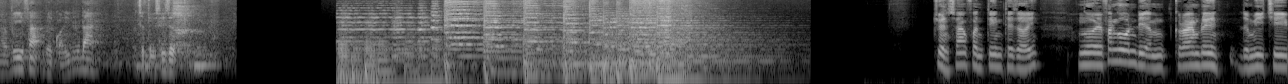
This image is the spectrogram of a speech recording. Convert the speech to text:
là vi phạm về quản lý đất đai và trật tự xây dựng. Chuyển sang phần tin thế giới, người phát ngôn Điện Kremlin Dmitry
